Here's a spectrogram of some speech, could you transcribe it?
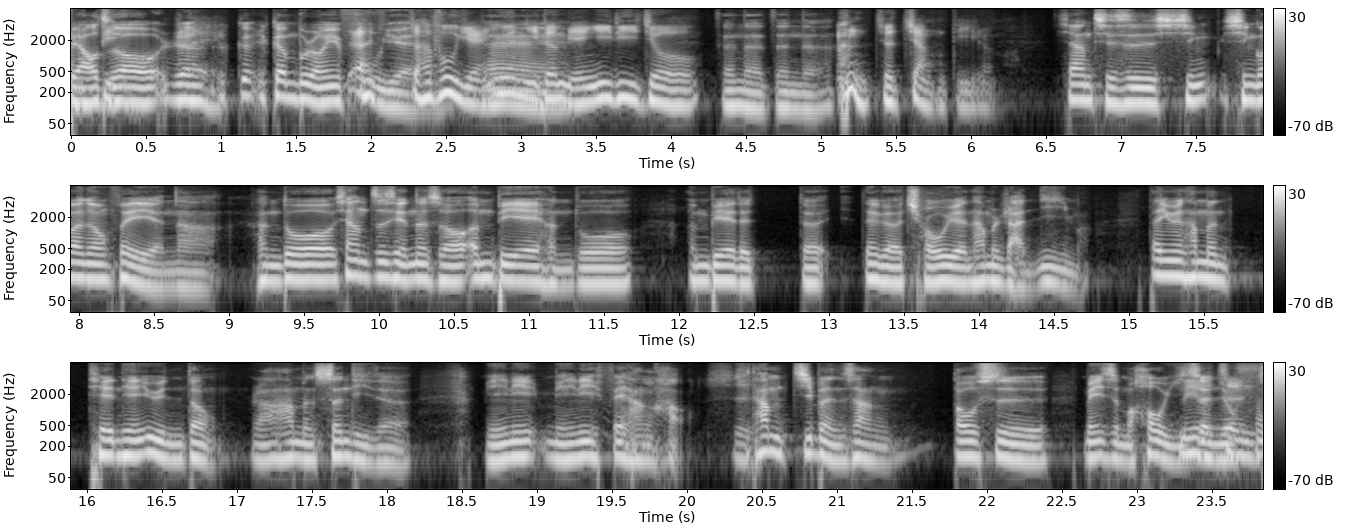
标之后，更更更不容易复原。它复原，因为你的免疫力就真的真的 就降低了嘛。像其实新新冠状肺炎呐、啊，很多像之前那时候 NBA 很多 NBA 的的那个球员他们染疫嘛，但因为他们天天运动，然后他们身体的免疫力免疫力非常好，是他们基本上都是没什么后遗症就复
